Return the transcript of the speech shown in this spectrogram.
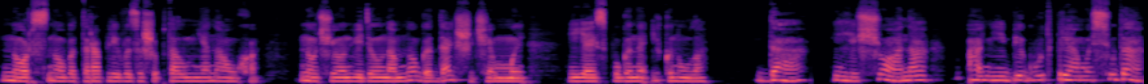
Нор снова торопливо зашептал мне на ухо. Ночью он видел намного дальше, чем мы, и я испуганно икнула. «Да, и еще она... Они бегут прямо сюда.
